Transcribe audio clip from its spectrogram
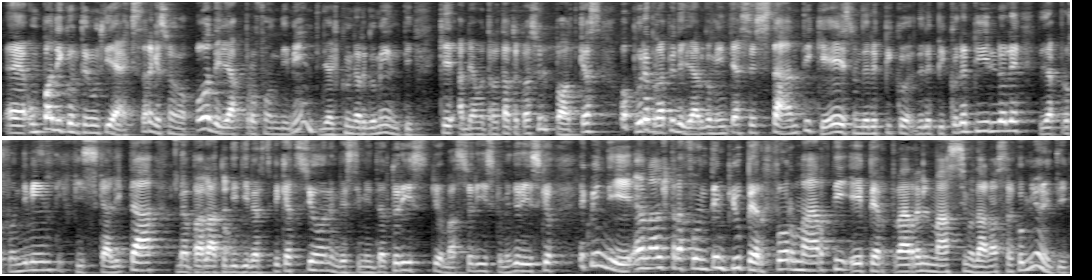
eh, un po' di contenuti extra che sono o degli approfondimenti di alcuni argomenti che abbiamo trattato qua sul podcast, oppure proprio degli argomenti a sé stanti che sono delle, picco- delle piccole pillole, degli approfondimenti, fiscalità, abbiamo parlato di diversificazione, investimenti alto rischio, basso rischio, medio rischio e quindi è un'altra fonte in più per formarti e per trarre il massimo dalla nostra community.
